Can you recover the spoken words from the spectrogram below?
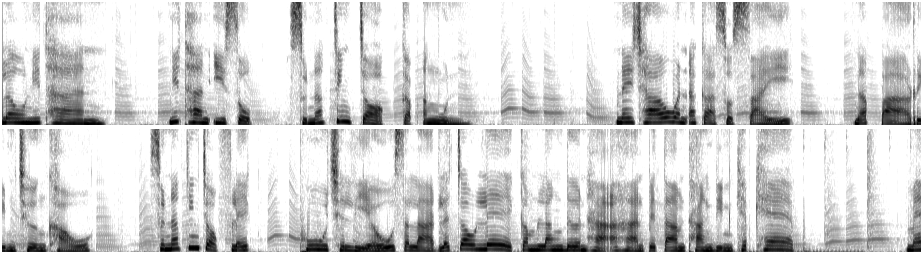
เล่านิทาน นิทานอีสบสุนัขจิ้งจอกกับองุ่น ในเช้าวันอากาศสดใส ณ ป่าริมเชิงเขา สุนัขจิ้งจอกเฟล็ก ผู้เฉลียวสลาดและเจ้าเล่ห์กำลังเดินหาอาหารไปตามทางดินแคบๆ แม้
